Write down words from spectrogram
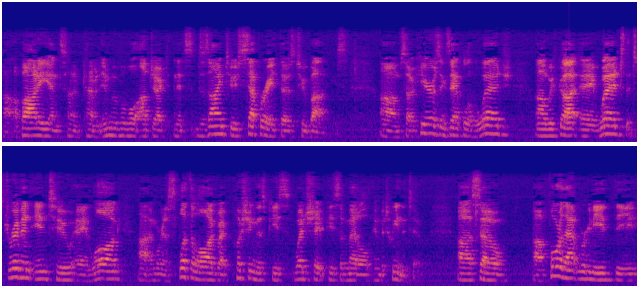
uh, a body and kind of, kind of an immovable object, and it's designed to separate those two bodies. Um, so here's an example of a wedge. Uh, we've got a wedge that's driven into a log, uh, and we're going to split the log by pushing this piece, wedge-shaped piece of metal in between the two. Uh, so uh, for that, we're going to need the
